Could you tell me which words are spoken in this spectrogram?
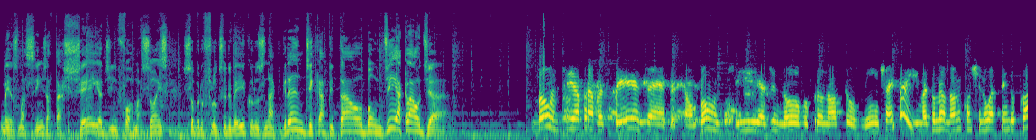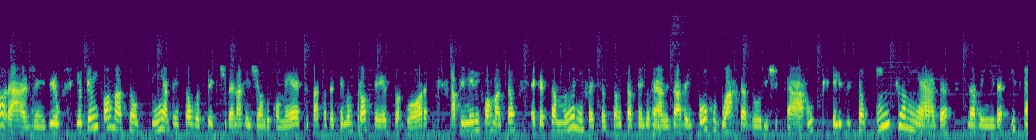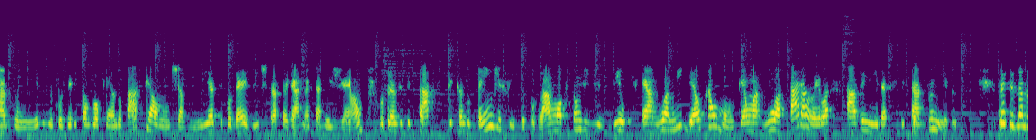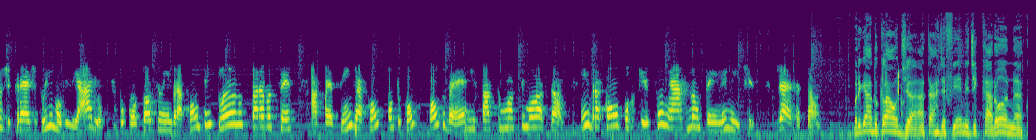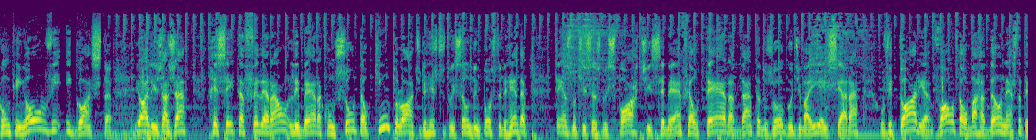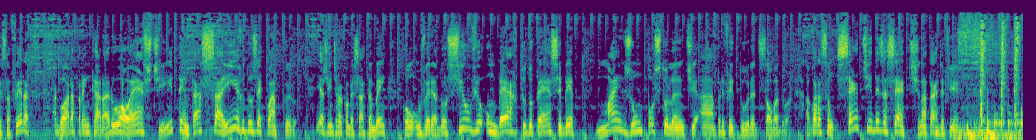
Mesmo assim, já está cheia de informações sobre o fluxo de veículos na grande capital. Bom dia, Cláudia! Bom dia para você, Jefferson. Bom dia de novo para o nosso ouvinte. É isso aí, mas o meu nome continua sendo Coragem, viu? Eu tenho informação sim, atenção você que estiver na região do comércio, está acontecendo um protesto agora. A primeira informação é que essa manifestação está sendo realizada aí por guardadores de carro. Eles estão encaminhadas na Avenida Estados Unidos, inclusive estão bloqueando parcialmente a via. Se puder, evite trafegar nessa região. O trânsito está ficando bem difícil por lá. Uma opção de desvio é a rua Miguel Calmon, que é uma rua paralela à Avenida Estados Unidos. Precisando de crédito imobiliário? O consórcio Embracon tem planos para você. Acesse embracon.com.br e faça uma simulação. Embracon, porque sonhar não tem limites. Jefferson. Obrigado, Cláudia. A Tarde FM de carona com quem ouve e gosta. E olhe, já já, Receita Federal libera consulta ao quinto lote de restituição do imposto de renda. Tem as notícias do esporte. CBF altera a data do jogo de Bahia e Ceará. O Vitória volta ao Barradão nesta terça-feira, agora para encarar o Oeste e tentar sair do Z4. E a gente vai conversar também com o vereador Silvio Humberto, do PSB, mais um postulante à Prefeitura de Salvador. Agora são 7h17 na tarde FM.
